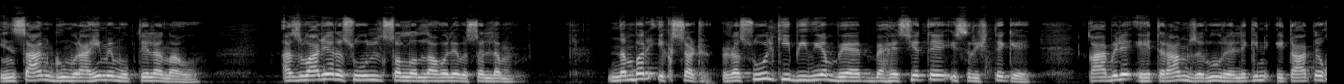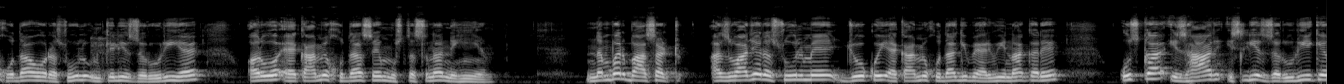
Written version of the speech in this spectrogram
इंसान गुमराही में मुबतला ना हो। अजवाज रसूल सल्लल्लाहु अलैहि वसल्लम। नंबर इकसठ, रसूल की बीवियाँ बहसीत इस रिश्ते के काबिल एहतराम ज़रूर है, लेकिन इतात खुदा और रसूल उनके लिए ज़रूरी है और वह अहकाम खुदा से मुस्तना नहीं है। नंबर बासठ, अजवाज रसूल में जो कोई अहकाम खुदा की पैरवी ना करे, उसका इजहार इसलिए ज़रूरी है कि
